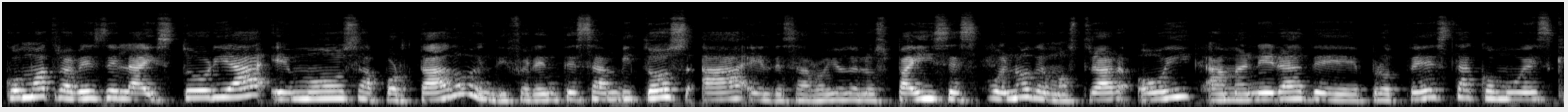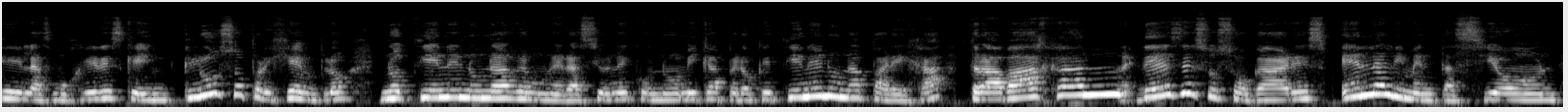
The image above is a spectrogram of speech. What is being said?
cómo a través de la historia hemos aportado en diferentes ámbitos a el desarrollo de los países. Bueno, demostrar hoy a manera de protesta cómo es que las mujeres que incluso, por ejemplo, no tienen una remuneración económica, pero que tienen una pareja, trabajan desde sus hogares en la alimentación,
